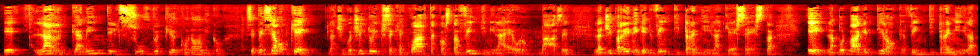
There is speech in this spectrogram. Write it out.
E largamente il SUV più economico. Se pensiamo che la 500X che è quarta costa 20.000 euro base, la Jeep Renegade 23.000 che è sesta. E la Volkswagen T-Roc 23.000,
